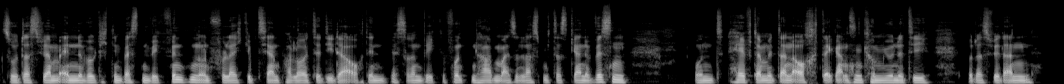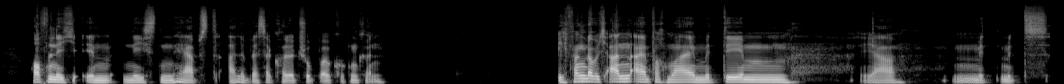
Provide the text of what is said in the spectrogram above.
so dass wir am Ende wirklich den besten Weg finden. Und vielleicht gibt es ja ein paar Leute, die da auch den besseren Weg gefunden haben. Also lasst mich das gerne wissen und helft damit dann auch der ganzen Community, so dass wir dann hoffentlich im nächsten Herbst alle besser College Football gucken können. Ich fange, glaube ich, an einfach mal mit dem, ja, mit, mit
